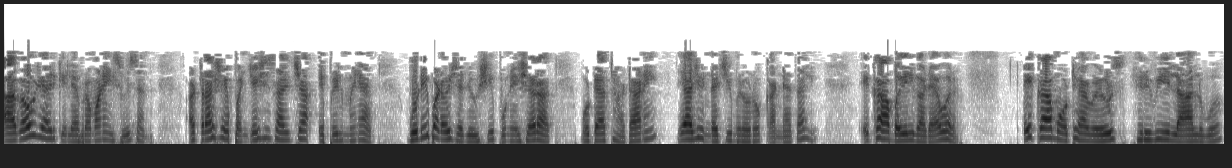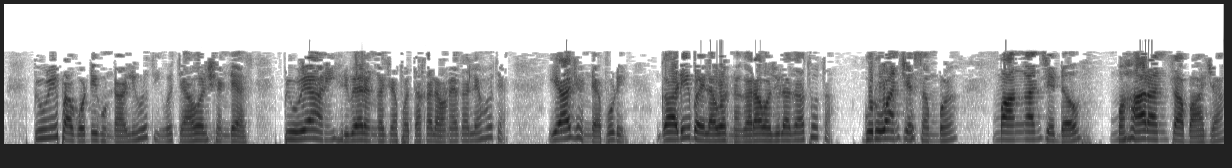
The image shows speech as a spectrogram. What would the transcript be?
आगाऊ जाहीर केल्याप्रमाणे इसवी सन अठराशे पंच्याऐंशी सालच्या एप्रिल महिन्यात गुढीपाडव्याच्या दिवशी पुणे शहरात मोठ्या थाटाने या झेंड्याची मिरवणूक काढण्यात आली. एका बैलगाड्यावर एका मोठ्या वेळूस हिरवी लाल व पिवळी पागोटी गुंडाळली होती व त्यावर शेंड्यास पिवळ्या आणि हिरव्या रंगाच्या पताका लावण्यात आल्या होत्या. या झेंड्यापुढे गाडी बैलावर नगारा बाजूला जात होता. गुरुवांचे संबळ मांगांचे डव महारांचा बाजा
